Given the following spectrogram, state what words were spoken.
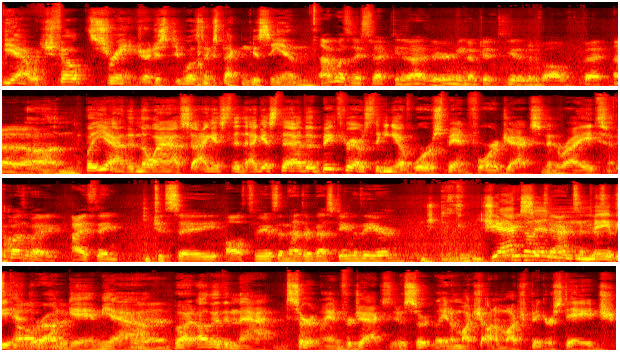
Yeah, which felt strange. I just wasn't expecting to see him. I wasn't expecting it either. You know, good to get him involved, but um, Um, but yeah, then the last, I guess, then I guess the the big three I was thinking of were Spann-Ford, Jackson, and Wright. and by the way, I think you could say all three of them had their best game of the year. Jackson, Maybe Jackson, maybe had the one game, yeah. Yeah. But other than that, certainly, and for Jackson, it was certainly in a much on a much bigger stage.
